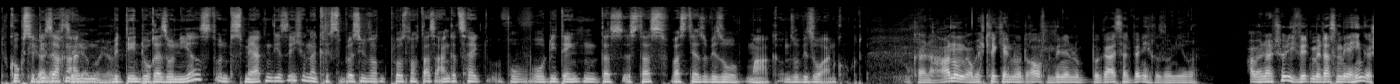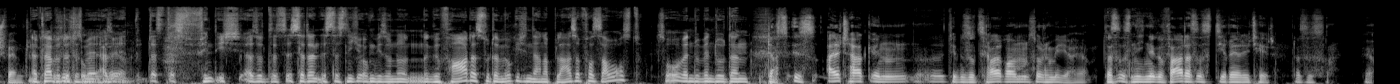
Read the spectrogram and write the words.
du guckst dir die Sachen an, aber, ja. mit denen du resonierst und das merken die sich und dann kriegst du plötzlich noch, bloß noch das angezeigt, wo, wo die denken, das ist das, was der sowieso mag und sowieso anguckt. Keine Ahnung, aber ich klicke ja nur drauf und bin ja nur begeistert, wenn ich resoniere. Aber natürlich wird mir das mehr hingeschwemmt. Na klar wird das, das so, mehr, also ja. das, das finde ich, also das ist ja dann, ist das nicht irgendwie so eine, eine, Gefahr, dass du dann wirklich in deiner Blase versauerst? So, wenn du, wenn du dann. Das ist Alltag in äh, dem Sozialraum Social Media, ja. Das ist nicht eine Gefahr, das ist die Realität. Das ist so, ja.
